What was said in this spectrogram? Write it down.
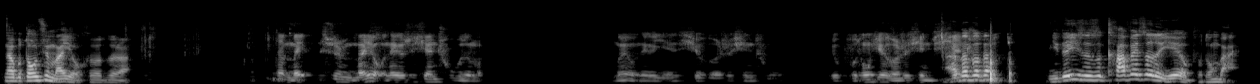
那不都去买有盒子了？但没是没有那个是先出的吗？没有那个银鞋盒是新出，有普通鞋盒是新。啊不不不，你的意思是咖啡色的也有普通版？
